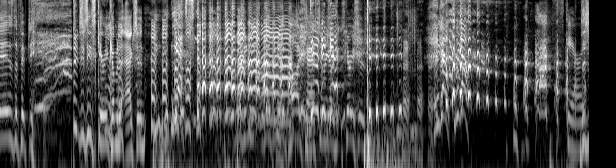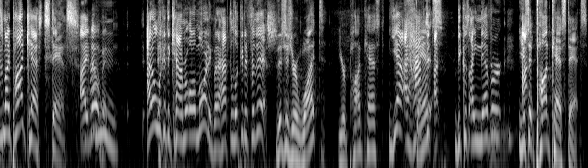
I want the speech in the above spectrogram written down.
is the 15. Did you see Skeery coming to action? yes. Imagine, imagine the podcast. Do Here we go. Skeery Here we go. Here we go. Skeery. This is my podcast stance. I know, but mm. I don't look at the camera all morning, but I have to look at it for this. this is your what? Your podcast? Yeah, I have to I, Stance? Because I never. You said podcast stance.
